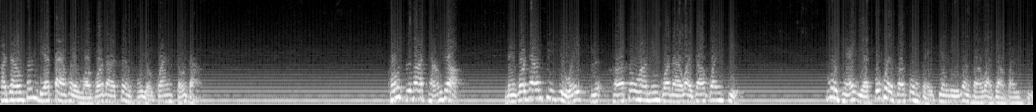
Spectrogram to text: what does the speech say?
他将分别拜会我国的政府有关首长。同时，他强调，美国将继续维持和中华民国的外交关系，目前也不会和共匪建立任何外交关系。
